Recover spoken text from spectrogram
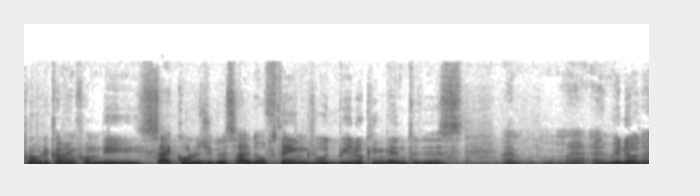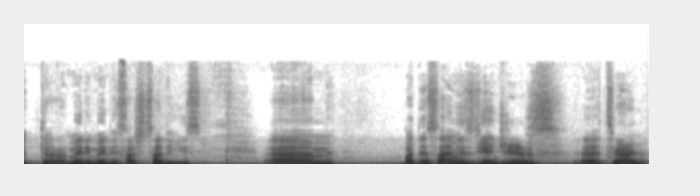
probably coming from the psychological side of things would be looking into this, and, and we know that there are many, many such studies. Um, but this time it's the engineer's uh, turn,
